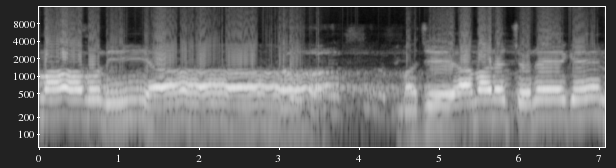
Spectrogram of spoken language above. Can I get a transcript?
মা বলিয়া। মাঝে আমার চলে গেল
